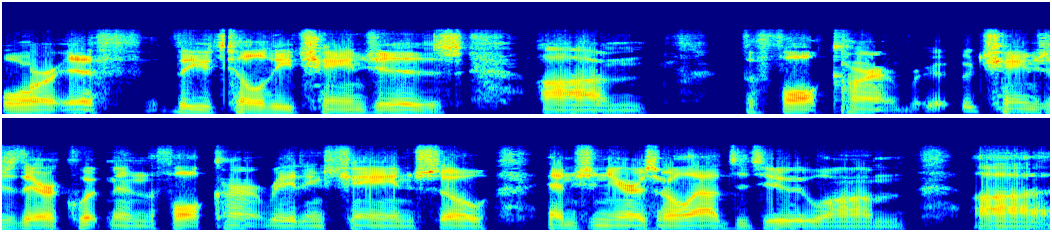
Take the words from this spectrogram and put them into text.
or if the utility changes um, the fault current changes their equipment, the fault current ratings change. So engineers are allowed to do um, uh,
